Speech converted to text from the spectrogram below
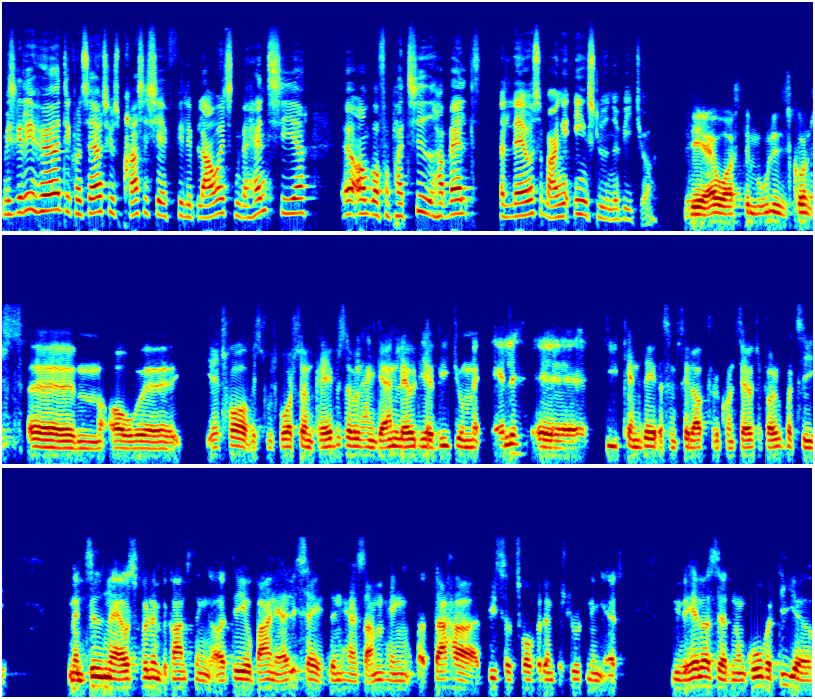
Vi skal lige høre de konservatives pressechef Philip Lauritsen, hvad han siger øh, om, hvorfor partiet har valgt at lave så mange enslydende videoer. Det er jo også det muligheds kunst, øhm, og øh, jeg tror, hvis du spurgte Søren Pape, så vil han gerne lave de her videoer med alle øh, de kandidater, som stiller op for det konservative folkeparti. Men tiden er jo selvfølgelig en begrænsning, og det er jo bare en ærlig sag, den her sammenhæng. Og der har vi så truffet den beslutning, at vi vil hellere sætte nogle gode værdier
